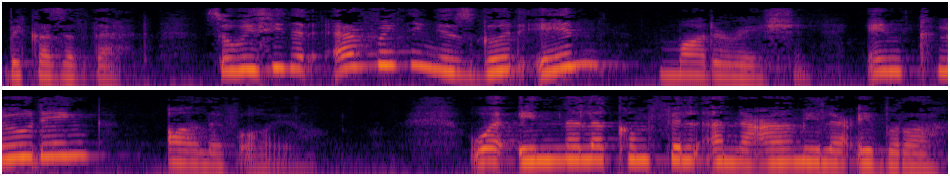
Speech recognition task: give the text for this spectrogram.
because of that. So we see that everything is good in moderation, including olive oil. وَإِنَّ لَكُمْ فِي الْأَنْعَامِ لَعِبْرَةً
